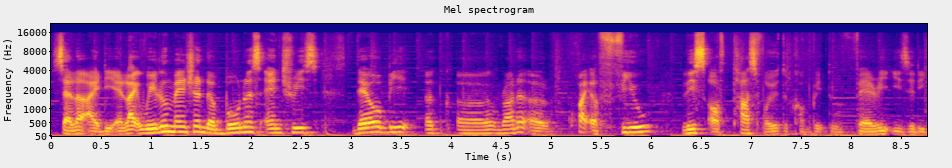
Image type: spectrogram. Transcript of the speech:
seller ID. And like Wei Lun mentioned, the bonus entries, there will be a, a rather a quite a few list of tasks for you to complete to very easily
